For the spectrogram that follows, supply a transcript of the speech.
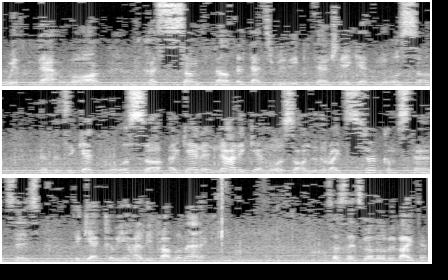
with that law because some felt that that's really potentially a get mu'usa. And if it's a get mu'usa, again, and not a get mu'usa under the right circumstances, the get could be highly problematic. So let's go a little bit weiter.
